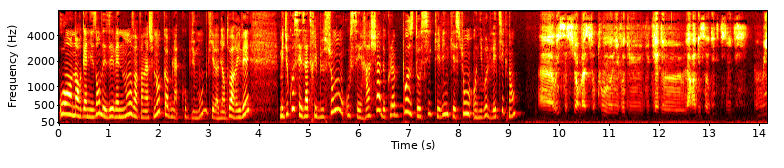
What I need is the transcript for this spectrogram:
ou en organisant des événements internationaux comme la Coupe du Monde qui va bientôt arriver. Mais du coup, ces attributions ou ces rachats de clubs posent aussi, Kevin, question au niveau de l'éthique, non? Euh, Oui, c'est sûr, bah, surtout au niveau du, cas de l'Arabie Saoudite qui, lui,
